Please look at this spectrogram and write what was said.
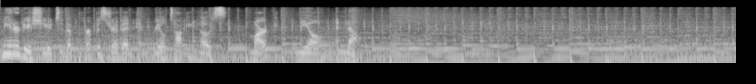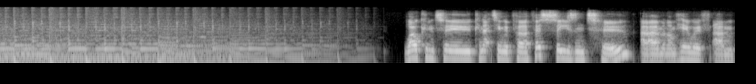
me introduce you to the purpose driven and real talking hosts, Mark, Neil, and Nell. Welcome to Connecting with Purpose, Season 2. Um, and I'm here with um,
